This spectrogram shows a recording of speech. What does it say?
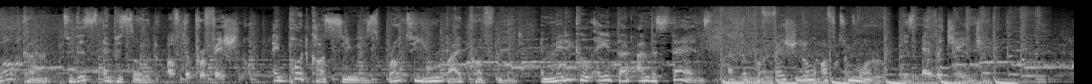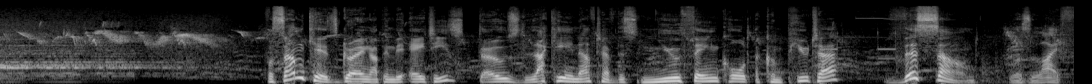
Welcome to this episode of The Professional, a podcast series brought to you by ProfMed, a medical aid that understands that the professional of tomorrow is ever changing. For some kids growing up in the 80s, those lucky enough to have this new thing called a computer, this sound was life.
